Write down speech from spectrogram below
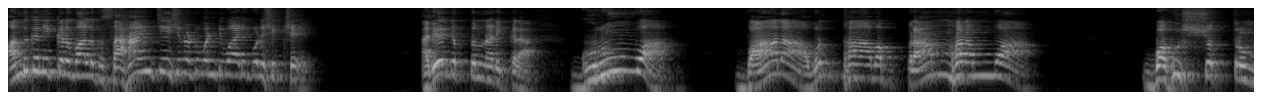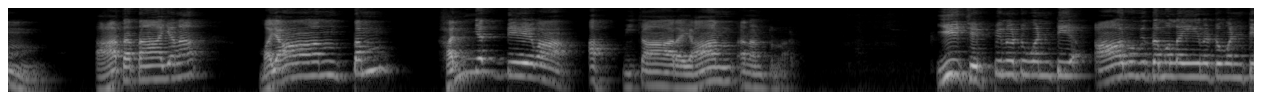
అందుకని ఇక్కడ వాళ్ళకు సహాయం చేసినటువంటి వాడి కూడా శిక్షే. అదే చెప్తున్నాడు ఇక్కడ. గురుంవా బాల వృద్ధావ బ్రాహ్మణం వా బహుశత్రుం ఆతతాయన మయాంతం హన్యద్దేవ విచారయాన్ అని అంటున్నాడు. ఈ చెప్పినటువంటి ఆరు విధములైనటువంటి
